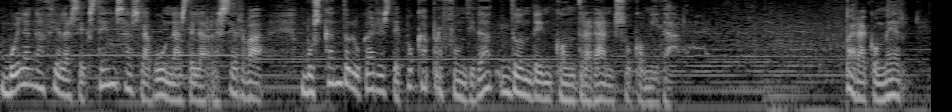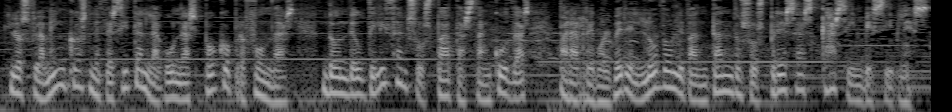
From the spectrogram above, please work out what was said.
vuelan hacia las extensas lagunas de la reserva buscando lugares de poca profundidad donde encontrarán su comida. Para comer, los flamencos necesitan lagunas poco profundas donde utilizan sus patas zancudas para revolver el lodo levantando sus presas casi invisibles.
